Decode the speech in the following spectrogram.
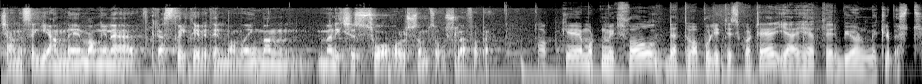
kjenner seg igjen i. Mange er restriktive til innvandring, men, men ikke så voldsomt som Oslo Frp. Takk Morten Myksvold. Dette var Politisk kvarter. Jeg heter Bjørn Myklebust.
